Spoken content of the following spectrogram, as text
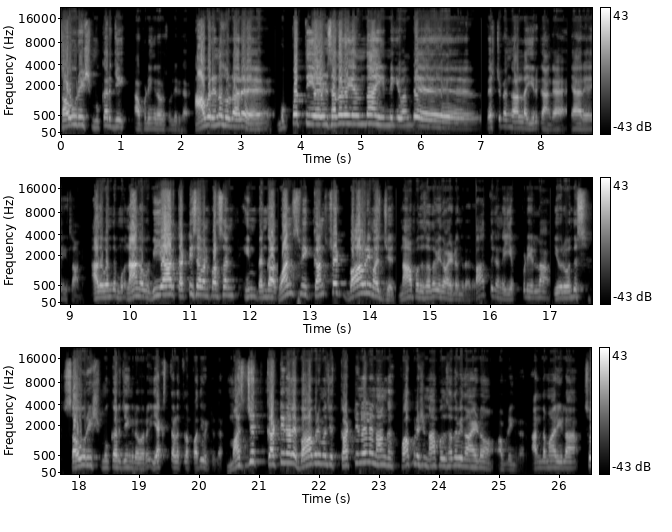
சௌரிஷ் முகர்ஜி அப்படிங்கிறவர் சொல்லியிருக்காரு. அவர் என்ன சொல்றாரு? முப்பத்தி ஏழு சதவீதம் தான் இன்னைக்கு வந்து வெஸ்ட் பெங்கால்ல இருக்காங்க. யாரு? இஸ்லாமிய. அது வந்து நாங்க we are thirty seven percent in Bengal once we construct Babri Masjid நாற்பது சதவீதம் ஆயிடுங்கிறாரு. பாத்துக்கங்க எப்படி எல்லாம் இவர் வந்து சௌரிஷ் முகர்ஜிங்கிறவர் எக்ஸ் தளத்துல பதிவிட்டிருக்காரு. மஸ்ஜித் கட்டினாலே பாபரி மஸ்ஜித் கட்டினாலே நாங்க பாப்புலேஷன் நாற்பது சதவீதம் ஆயிடும் அப்படிங்கிறார். அந்த மாதிரிலாம் so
